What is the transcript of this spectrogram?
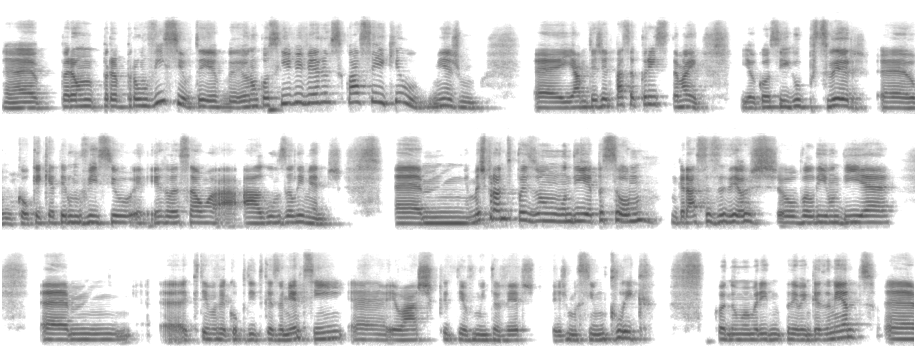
uh, para, um, para, para um vício. Eu não conseguia viver quase sem aquilo mesmo. Uh, e há muita gente que passa por isso também. E eu consigo perceber uh, o, o, que é, que é ter um vício em, em relação a, a, alguns alimentos. Um, ehm, mas pronto, depois um, um dia passou-me, graças a Deus, houve ali um dia um, ehm, uh, que teve a ver com o pedido de casamento, sim, eu acho que teve muito a ver, fez-me assim um clique quando o meu marido me pediu em casamento.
